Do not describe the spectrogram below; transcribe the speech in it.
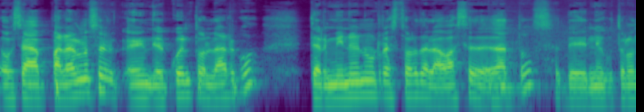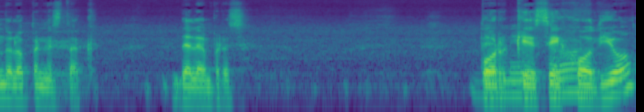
o sea, para no hacer en el cuento largo, terminó en un restore de la base de datos de Neutron del OpenStack de la empresa. Porque se jodió,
